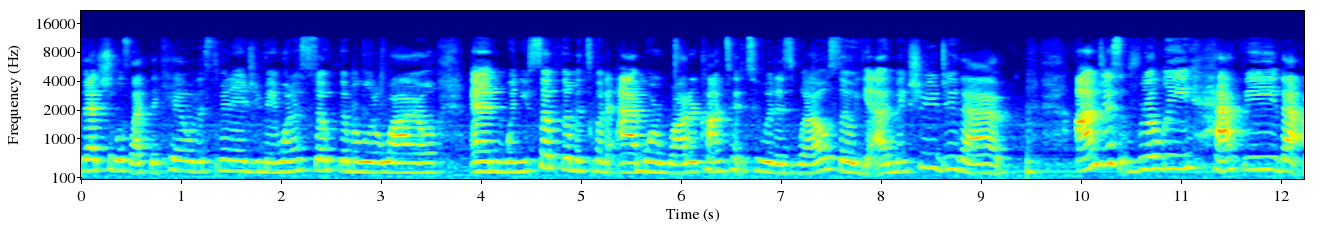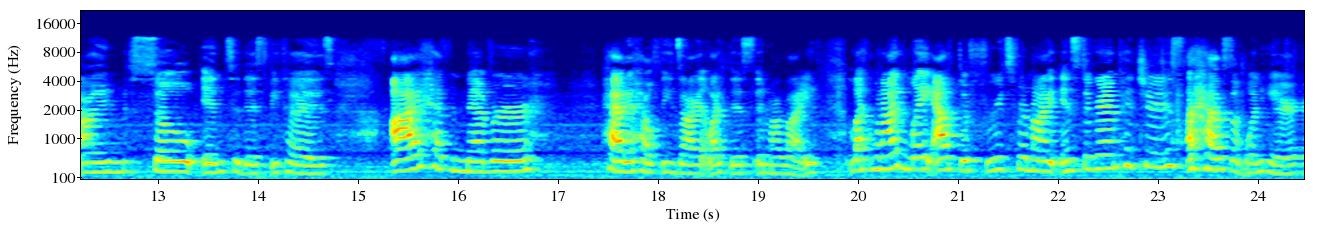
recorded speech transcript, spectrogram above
vegetables like the kale and the spinach, you may want to soak them a little while. And when you soak them, it's going to add more water content to it as well. So yeah, make sure you do that. I'm just really happy that I'm so into this because I have never had a healthy diet like this in my life. Like when I lay out the fruits for my Instagram pictures, I have someone here.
